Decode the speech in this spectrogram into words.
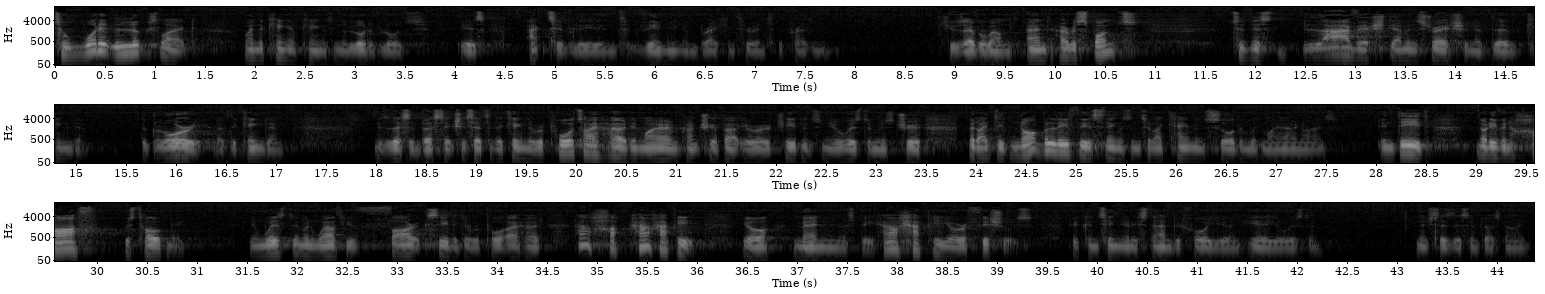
to what it looks like when the King of Kings and the Lord of Lords is actively intervening and breaking through into the present. She was overwhelmed. And her response to this lavish demonstration of the kingdom, the glory of the kingdom, is this in verse 6. She said to the king, The report I heard in my own country about your achievements and your wisdom is true, but I did not believe these things until I came and saw them with my own eyes. Indeed, not even half was told me. In wisdom and wealth, you've far exceeded the report I heard. How, how happy your men must be. How happy your officials who continually stand before you and hear your wisdom. And then she says this in verse 9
